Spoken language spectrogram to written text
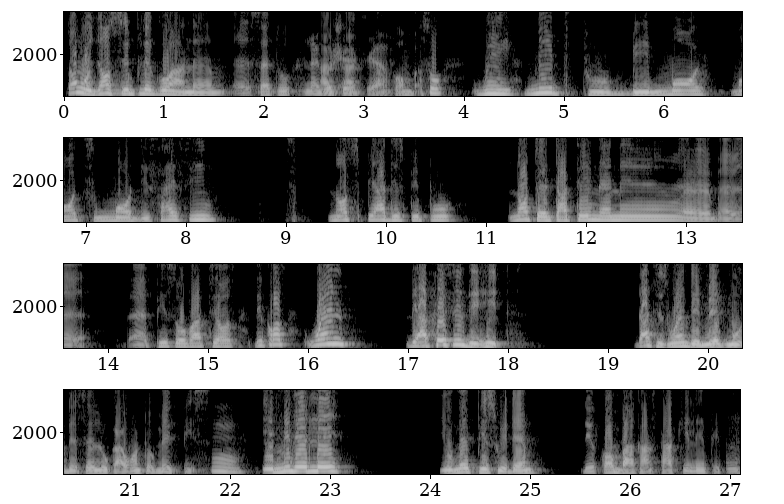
Some will just simply go and um, uh, settle. Negotiate, and- yeah. and come back. So we need to be more, much more decisive, not spare these people, not entertain any uh, uh, uh, peace overtures. Because when they are facing the heat, that is when they make move. They say, look, I want to make peace. Immediately, you make peace with them, they come back and start killing people.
